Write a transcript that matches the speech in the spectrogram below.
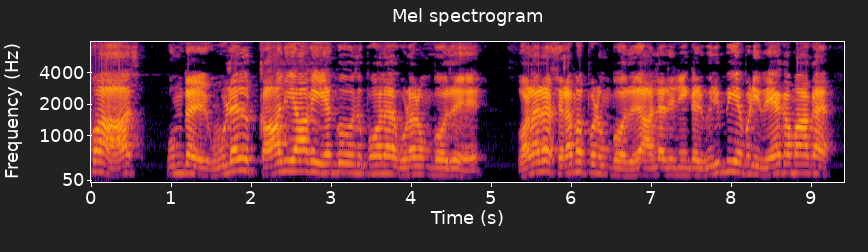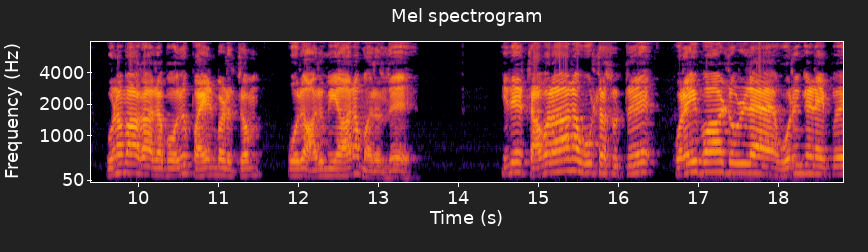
ஃபாஸ் உங்கள் உடல் காலியாக இயங்குவது போல உணரும் போது வளர சிரமப்படும் போது அல்லது நீங்கள் விரும்பியபடி வேகமாக குணமாகாத போது பயன்படுத்தும் ஒரு அருமையான மருந்து. இது தவறான ஊட்ட சுற்று குறைபாடுள்ள ஒருங்கிணைப்பு.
